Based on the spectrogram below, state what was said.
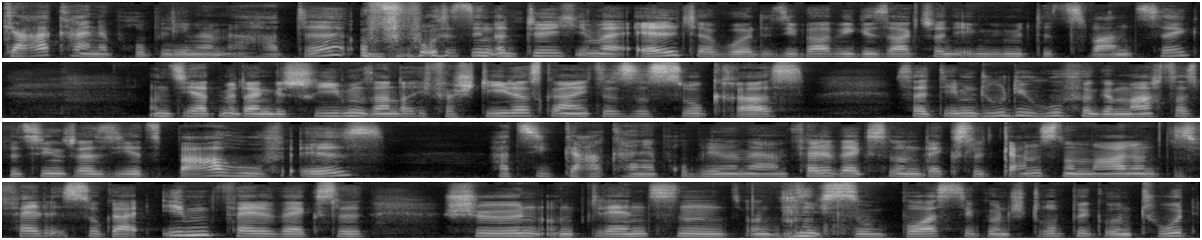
gar keine Probleme mehr hatte, obwohl sie natürlich immer älter wurde. Sie war, wie gesagt, schon irgendwie Mitte 20. Und sie hat mir dann geschrieben, Sandra, ich verstehe das gar nicht, das ist so krass. Seitdem du die Hufe gemacht hast, beziehungsweise sie jetzt Barhuf ist, hat sie gar keine Probleme mehr im Fellwechsel und wechselt ganz normal und das Fell ist sogar im Fellwechsel schön und glänzend und nicht so borstig und struppig und tot.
